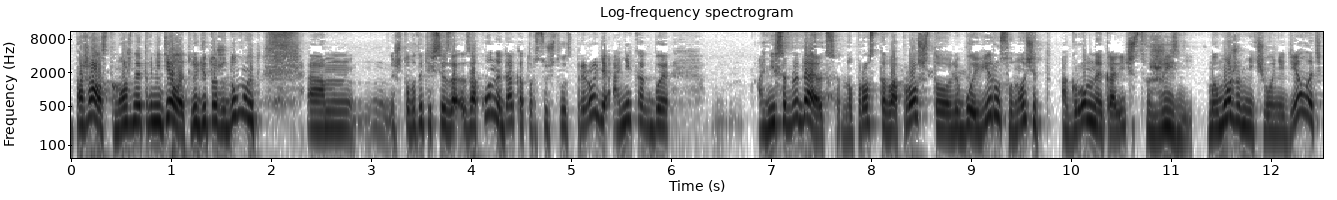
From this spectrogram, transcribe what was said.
пожалуйста, можно этого не делать. Люди тоже думают, что вот эти все законы, да, которые существуют в природе, они как бы они соблюдаются, но просто вопрос, что любой вирус уносит огромное количество жизней. Мы можем ничего не делать,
